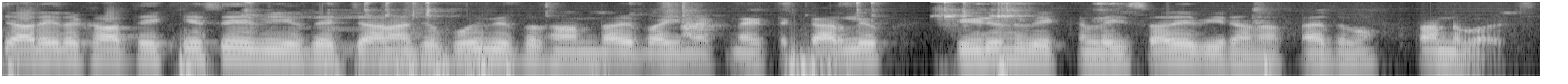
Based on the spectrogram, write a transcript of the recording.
ਚਾਰੇ ਦਿਖਾਤੇ ਕਿਸੇ ਵੀਰ ਦੇ ਚਾਰਾਂ ਚੋਂ ਕੋਈ ਵੀ ਪਸੰਦ ਆਏ, ਬਾਈ ਨਾਲ ਕਨੈਕਟ ਕਰ ਲਿਓ। ਵੀਡੀਓ ਨੂੰ ਵੇਖਣ ਲਈ ਸਾਰੇ ਵੀਰਾਂ ਦਾ ਫਾਇਦਾ ਲਓ। ਧੰਨਵਾਦ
